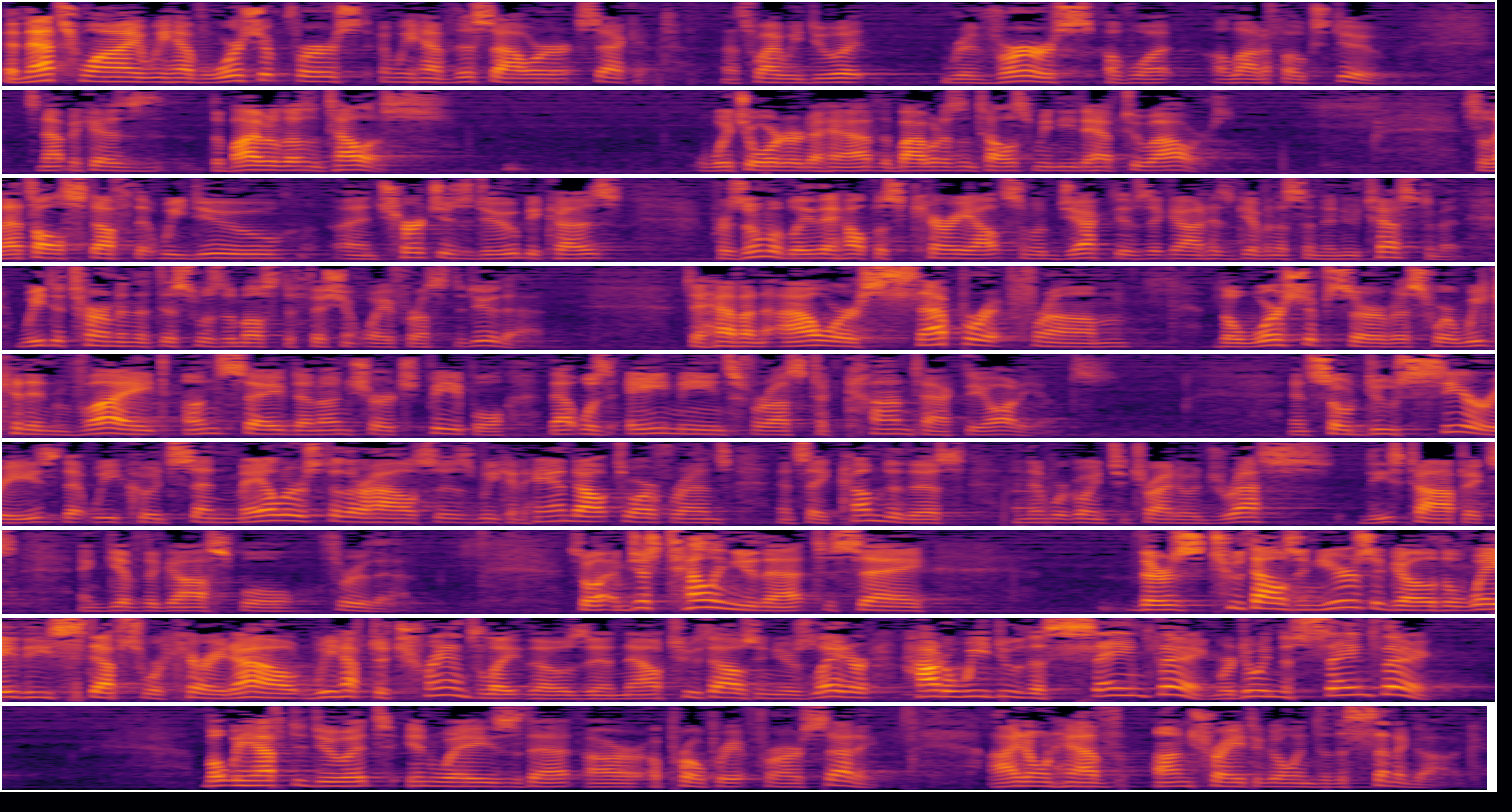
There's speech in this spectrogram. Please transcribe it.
And that's why we have worship first and we have this hour second. That's why we do it reverse of what a lot of folks do. It's not because the Bible doesn't tell us which order to have. The Bible doesn't tell us we need to have two hours. So that's all stuff that we do and churches do because presumably they help us carry out some objectives that God has given us in the New Testament. We determined that this was the most efficient way for us to do that. To have an hour separate from the worship service where we could invite unsaved and unchurched people, that was a means for us to contact the audience. and so do series that we could send mailers to their houses, we could hand out to our friends and say, come to this, and then we're going to try to address these topics and give the gospel through that. So I'm just telling you that to say, there's 2,000 years ago, the way these steps were carried out, we have to translate those in now 2,000 years later. How do we do the same thing? We're doing the same thing. But we have to do it in ways that are appropriate for our setting. I don't have entree to go into the synagogue.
